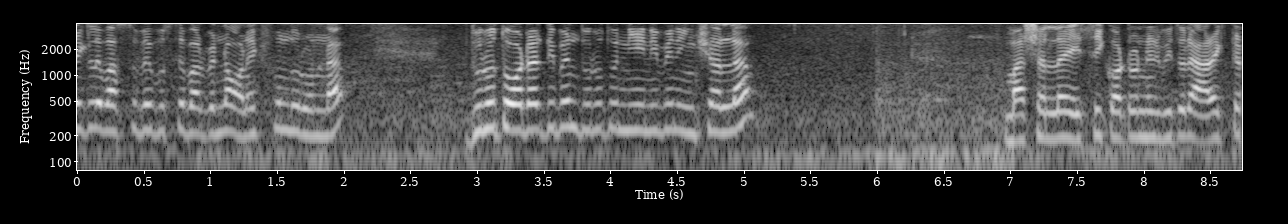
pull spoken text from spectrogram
দেখলে বাস্তবে বুঝতে পারবেন না, অনেক সুন্দর ওড়না। দ্রুত অর্ডার দিবেন, দ্রুত নিয়ে নেবেন ইনশাল্লাহ মার্শাল্লাহ এসি কটনের ভিতরে আরেকটা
